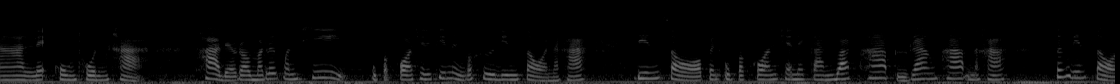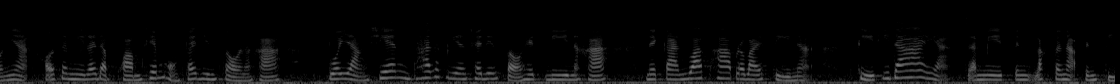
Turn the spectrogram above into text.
นานและคงทนค่ะ ค่ะ เดี๋ยวเรามาเริ่มกันที่อุปกรณ์ชนิดที่ 1 ก็คือดินสอนะคะ ดินสอเป็นอุปกรณ์ที่ใช้ในการวาดภาพหรือร่างภาพนะคะ ซึ่งดินสอเนี่ยเขาจะมีระดับความเข้มของไส้ดินสอนะคะ ตัวอย่างเช่น ถ้านักเรียนใช้ดินสอ HB นะคะ ในการวาดภาพระบายสีเนี่ย สีที่ได้อะจะมีเป็นลักษณะเป็นสี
